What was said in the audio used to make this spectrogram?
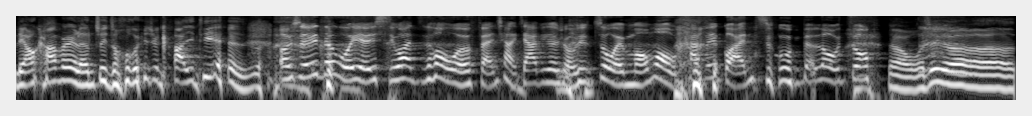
聊咖啡的人最终会去开店，哦，所以呢，我也希望之后我返场嘉宾的时候是作为某某咖啡馆主的漏洞。对吧？我这个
